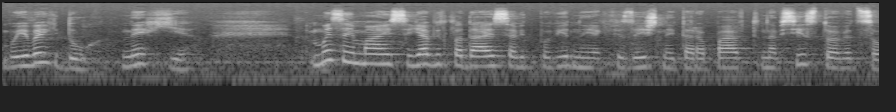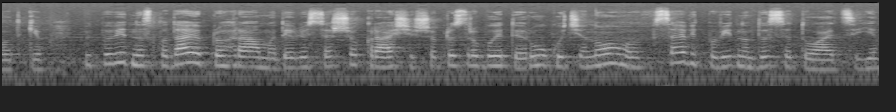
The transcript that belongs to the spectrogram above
Бойовий дух в них є. Ми займаюся, я відкладаюся відповідно як фізичний терапевт на всі 100%. Відповідно, складаю програми, дивлюся, що краще, щоб розробити руку чи ногу, все відповідно до ситуації.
